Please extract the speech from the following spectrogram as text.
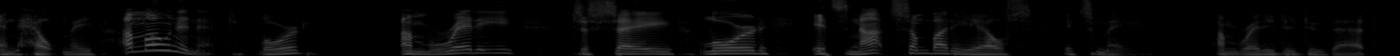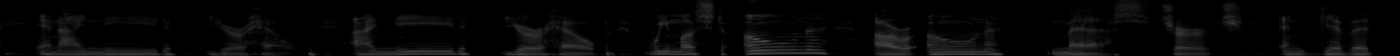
and help me. I'm owning it, Lord. I'm ready to say, Lord, it's not somebody else, it's me. I'm ready to do that, and I need your help. I need your help. We must own our own mess, church, and give it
